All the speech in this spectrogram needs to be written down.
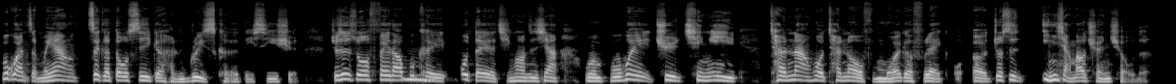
不管怎么样，这个都是一个很 risk 的 decision，就是说非到不可以、不得已的情况之下，嗯、我们不会去轻易 turn on 或 turn off 某一个 flag，呃，就是影响到全球的。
